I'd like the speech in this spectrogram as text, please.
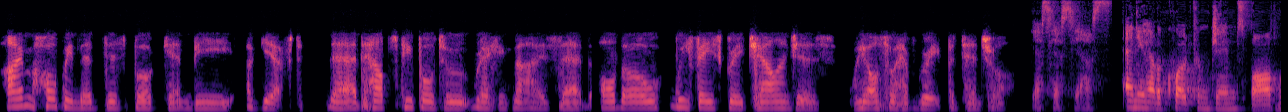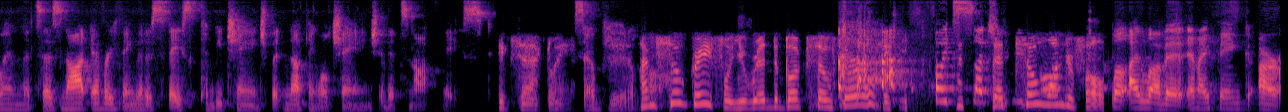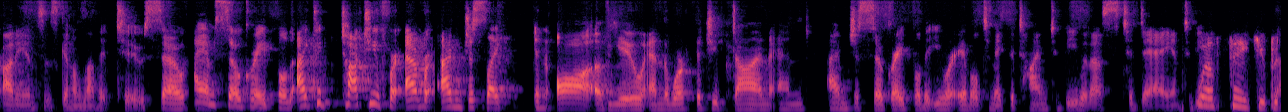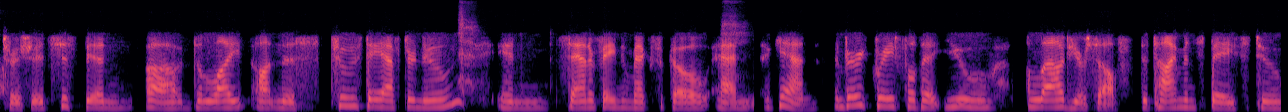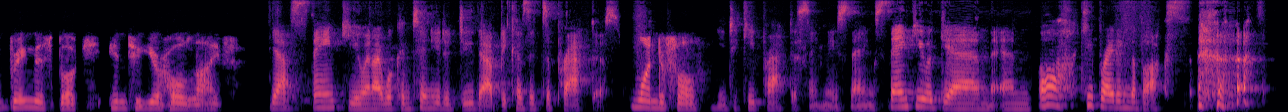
I'm hoping that this book can be a gift that helps people to recognize that although we face great challenges, we also have great potential. Yes, yes, yes. And you have a quote from James Baldwin that says, Not everything that is faced can be changed, but nothing will change if it's not faced. Exactly. So beautiful. I'm so grateful you read the book so thoroughly. oh, it's such That's so book. wonderful. Well, I love it. And I think our audience is going to love it too. So I am so grateful. I could talk to you forever. I'm just like in awe of you and the work that you've done. And I'm just so grateful that you were able to make the time to be with us today and to be. Well, thank you, Patricia. It's just been a delight on this Tuesday afternoon in Santa Fe, New Mexico. And again, I'm very grateful that you allowed yourself the time and space to bring this book into your whole life. Yes, thank you. And I will continue to do that because it's a practice. Wonderful. You need to keep practicing these things. Thank you again. And oh, keep writing the books.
